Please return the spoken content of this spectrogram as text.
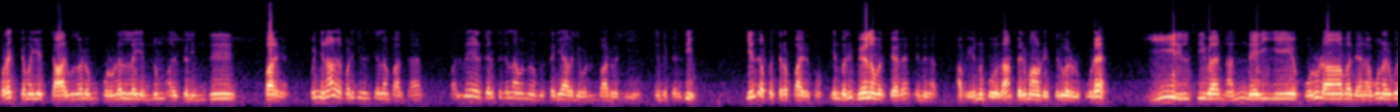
புறச்சமய சார்புகளும் பொருளல்ல என்னும் அது தெளிந்து. பாருங்க கொஞ்ச நாள் அதை படிச்சு கிடிச்சு எல்லாம் பார்த்தா பல்வேறு கருத்துக்கள்லாம் வந்து நமக்கு சரியா வல்லிய உடன்பாடு வல்லியே என்று கருதி எது அப்ப சிறப்பா இருக்கும் என்பதை மேலவர் தேர எண்ணினார். அப்படி எண்ணும் போதுதான் பெருமானுடைய திருவருள் கூட ஈரில் சிவ நன்னெறியே பொருளாவதென உணர்வு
